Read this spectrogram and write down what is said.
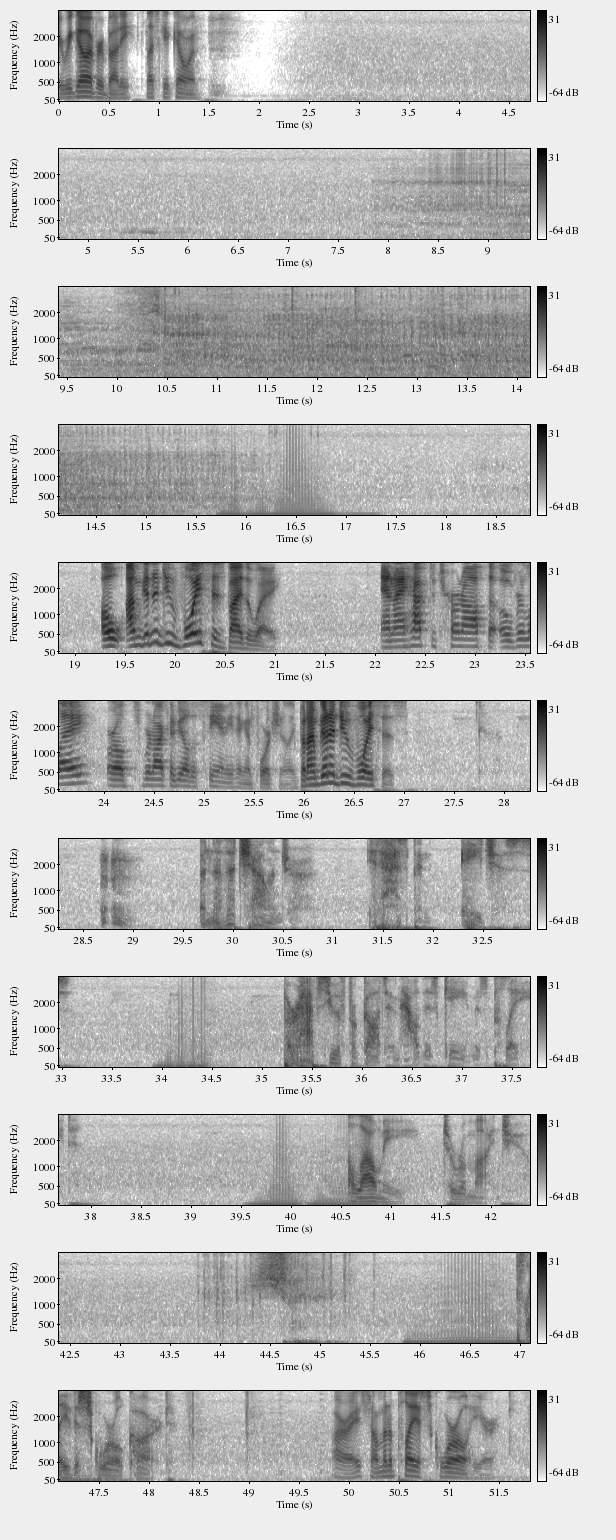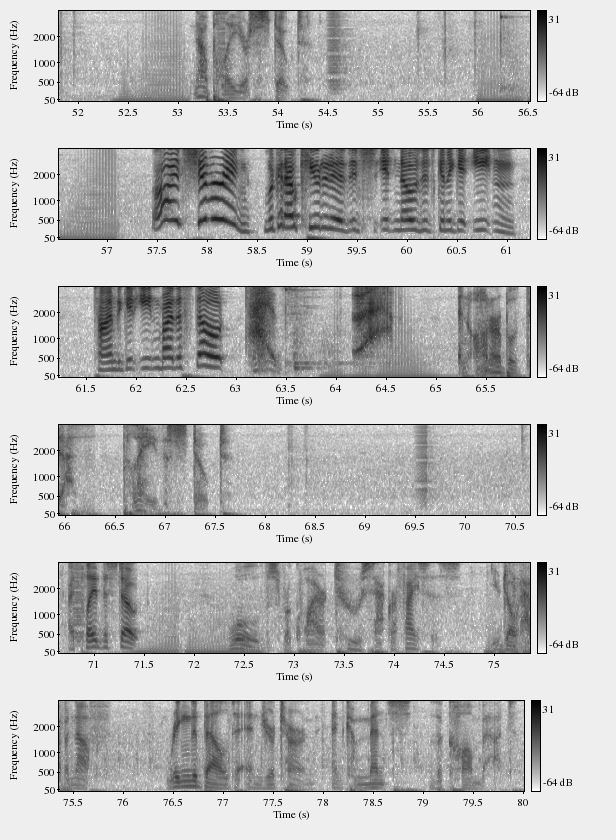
Here we go, everybody. Let's get going. Oh, I'm gonna do voices, by the way. And I have to turn off the overlay, or else we're not gonna be able to see anything, unfortunately. But I'm gonna do voices. Another challenger. It has been ages. Perhaps you have forgotten how this game is played. Allow me to remind you. Play the squirrel card. Alright, so I'm going to play a squirrel here. Now play your stoat. It's shivering! Look at how cute it is. It, it knows it's going to get eaten. Time to get eaten by the stoat. An honorable death. Play the stoat. I played the stoat. Wolves require two sacrifices. You don't have enough. Ring the bell to end your turn and commence the combat.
